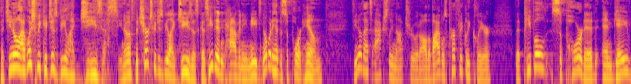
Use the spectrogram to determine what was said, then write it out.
that, you know, I wish we could just be like Jesus. You know, if the church could just be like Jesus because he didn't have any needs, nobody had to support him. Do you know that's actually not true at all? The Bible's perfectly clear that people supported and gave,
